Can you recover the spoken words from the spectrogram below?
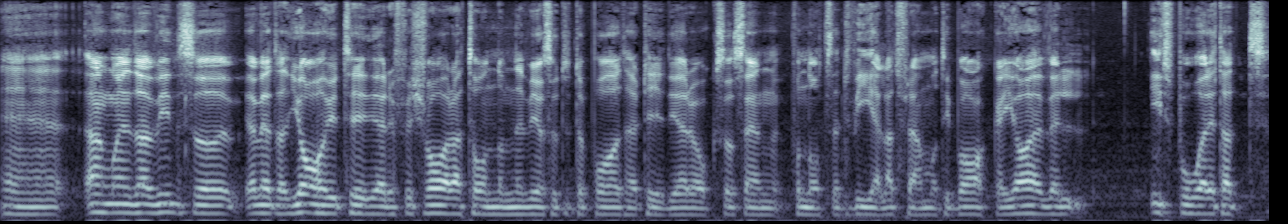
Eh, angående David så, jag vet att jag har ju tidigare försvarat honom när vi har suttit och poddat här tidigare också. Sen på något sätt velat fram och tillbaka. Jag är väl i spåret att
